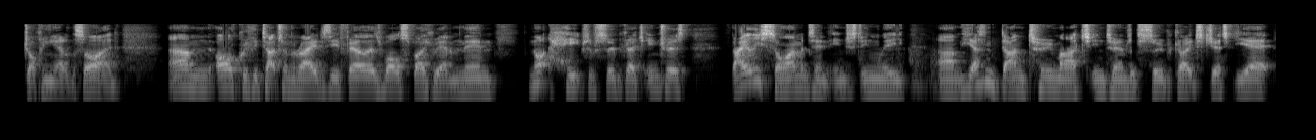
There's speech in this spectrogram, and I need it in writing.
dropping out of the side. Um, I'll quickly touch on the Raiders here, fellas. Well spoke about them then. Not heaps of Supercoach interest. Bailey Simonsson, interestingly, um, he hasn't done too much in terms of Supercoach just yet.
